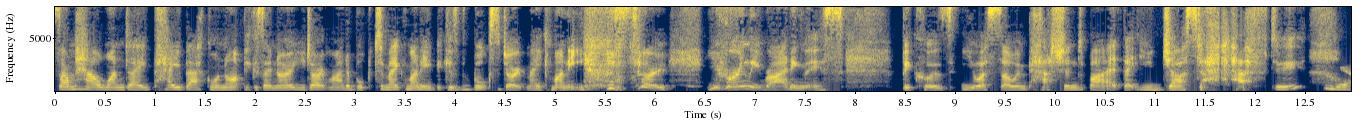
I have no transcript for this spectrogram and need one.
somehow one day pay back or not because I know you don't write a book to make money because the books don't make money. so you're only writing this because you are so impassioned by it that you just have to. Yeah.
